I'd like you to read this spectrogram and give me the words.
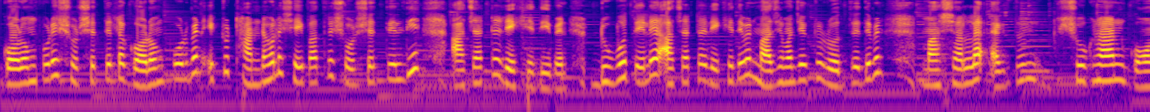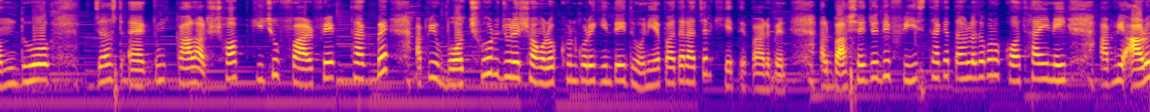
গরম করে সর্ষের তেলটা গরম করবেন, একটু ঠান্ডা হলে সেই পাত্রে সর্ষের তেল দিয়ে আচারটা রেখে দিবেন। ডুবো তেলে আচারটা রেখে দেবেন, মাঝে মাঝে একটু রোদ্রে দেবেন। মাসাল্লাহ একদম সুঘ্রাণ গন্ধ জাস্ট একদম কালার সব কিছু পারফেক্ট থাকবে। আপনি বছর জুড়ে সংরক্ষণ করে কিন্তু এই ধনিয়া পাতার আচার খেতে পারবেন। আর বাসায় যদি ফ্রিজ থাকে তাহলে তো কোনো কথাই নেই। আপনি আরও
